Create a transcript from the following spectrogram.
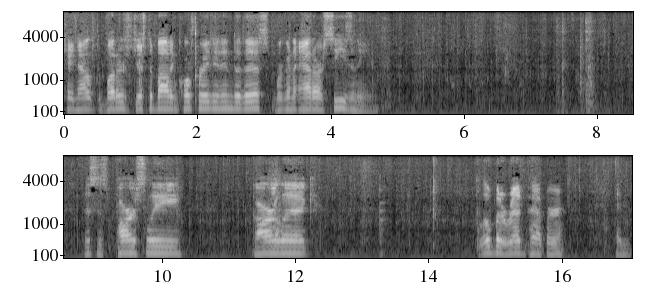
Okay, now that the butter's just about incorporated into this, we're going to add our seasoning. This is parsley, garlic, a little bit of red pepper, and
